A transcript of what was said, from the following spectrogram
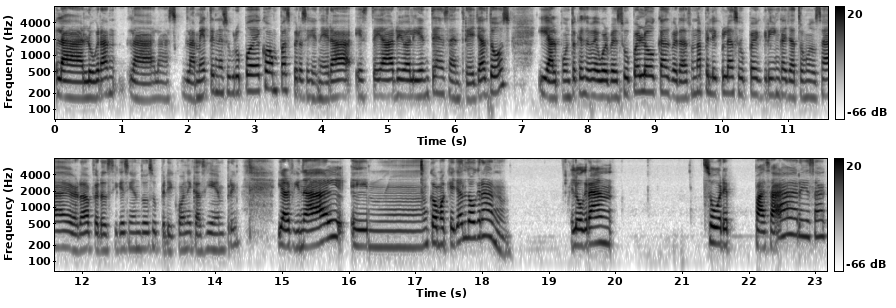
la logran, la, la, meten en su grupo de compas, pero se genera esta rivalidad intensa entre ellas dos y al punto que se vuelven súper locas, ¿verdad? Es una película súper gringa, ya todo el mundo sabe, ¿verdad? Pero sigue siendo súper icónica siempre. Y al final, em, como que ellas logran, logran sobrepasar esa,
